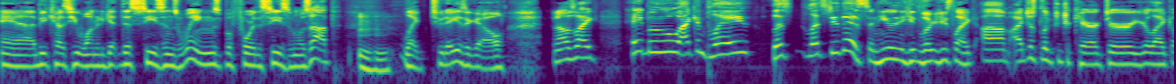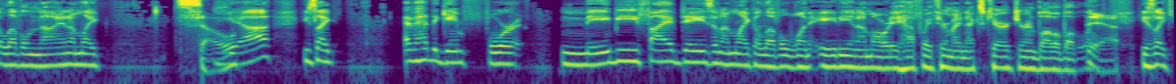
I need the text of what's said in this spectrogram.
And because he wanted to get this season's wings before the season was up, like two days ago, and I was like, "Hey, boo, I can play. Let's let's do this." And he he he's like, um, "I just looked at your character. You're like a level nine. I'm like, So yeah. He's like, I've had the game for maybe five days and I'm like a level 180 and I'm already halfway through my next character and blah, blah, blah, blah. Yeah. He's like,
